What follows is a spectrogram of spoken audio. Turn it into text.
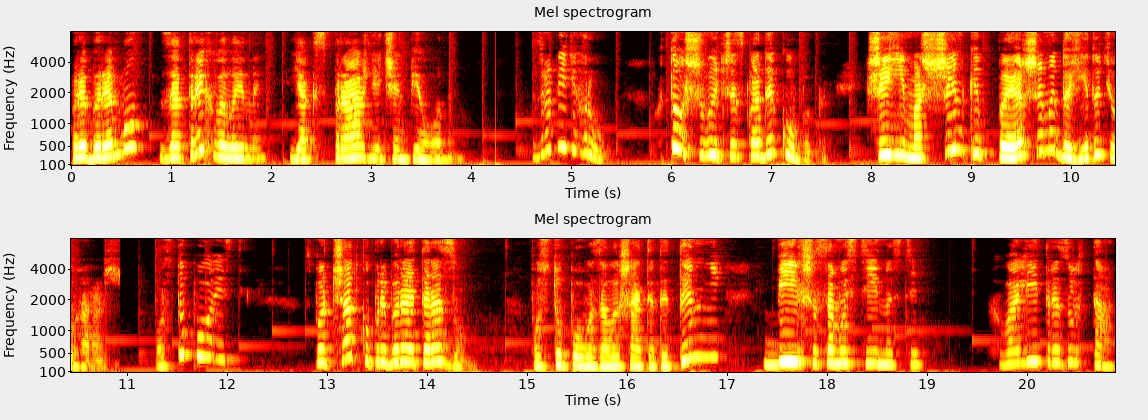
Приберемо за 3 хвилини, як справжні чемпіони. Зробіть гру. Хто швидше складе кубики, чиї машинки першими доїдуть у гараж. Поступовість. Спочатку прибирайте разом. Поступово залишайте дитині більше самостійності. Хваліть результат.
